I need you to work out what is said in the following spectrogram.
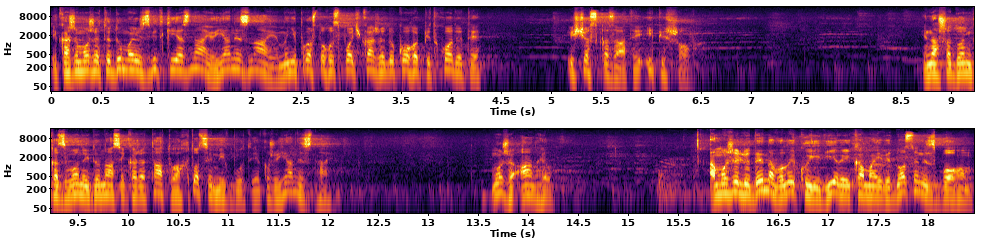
І каже, може, ти думаєш, звідки я знаю? Я не знаю. Мені просто Господь каже, до кого підходити і що сказати, і пішов. І наша донька дзвонить до нас і каже, тату, а хто це міг бути? Я кажу, я не знаю. Може, ангел. А може людина великої віри, яка має відносини з Богом.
